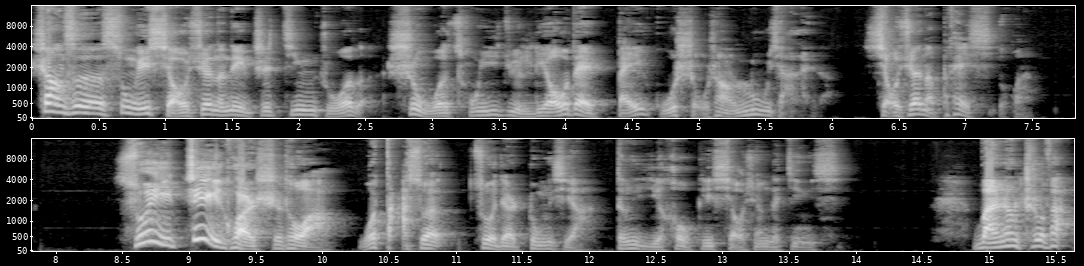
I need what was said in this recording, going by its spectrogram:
上次送给小轩的那只金镯子，是我从一具辽代白骨手上撸下来的，小轩呢不太喜欢，所以这块石头啊，我打算做点东西啊，等以后给小轩个惊喜。晚上吃了饭，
